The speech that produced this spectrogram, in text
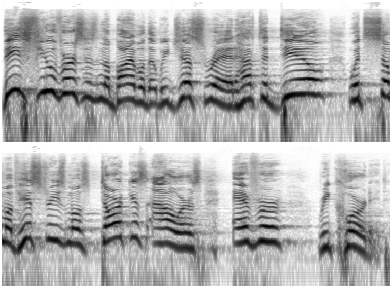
These few verses in the Bible that we just read have to deal with some of history's most darkest hours ever recorded.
